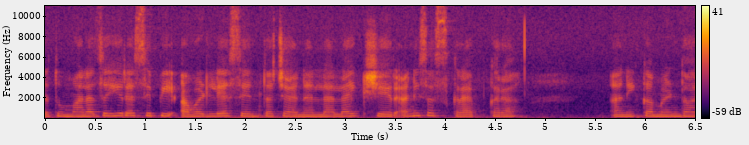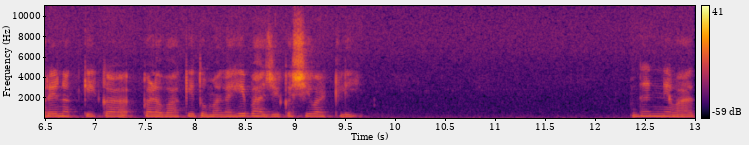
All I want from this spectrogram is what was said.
तर तुम्हाला जर ही रेसिपी आवडली असेल तर चॅनलला लाईक शेअर आणि सबस्क्राईब करा. आणि कमेंटद्वारे नक्की क कळवा की तुम्हाला ही भाजी कशी वाटली. धन्यवाद.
